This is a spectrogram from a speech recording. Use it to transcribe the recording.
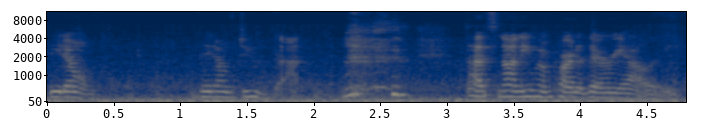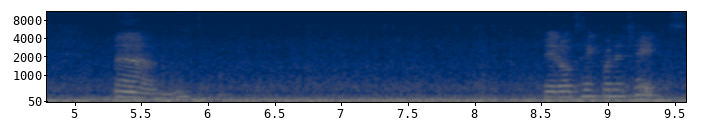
they don't they don't do that. That's not even part of their reality. Um, it'll take what it takes.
